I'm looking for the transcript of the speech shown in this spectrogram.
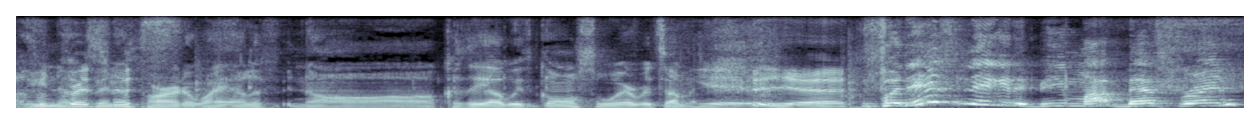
up you for never Christmas. been a part of white elephant? No, because they always going somewhere every time. Yeah. Yeah. For this nigga to be my best friend,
